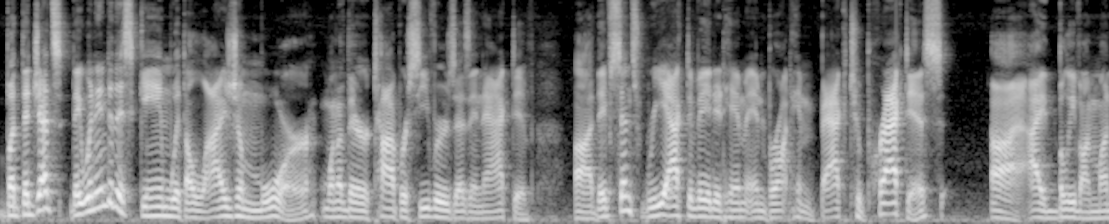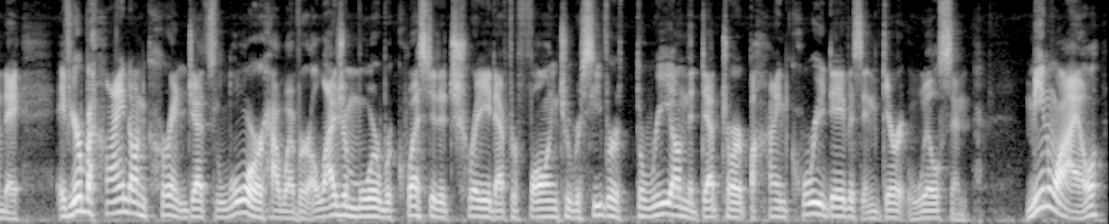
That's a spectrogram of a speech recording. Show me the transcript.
But the Jets they went into this game with Elijah Moore, one of their top receivers, as inactive. Uh, they've since reactivated him and brought him back to practice. Uh, I believe on Monday. If you're behind on current Jets lore, however, Elijah Moore requested a trade after falling to receiver three on the depth chart behind Corey Davis and Garrett Wilson. Meanwhile,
